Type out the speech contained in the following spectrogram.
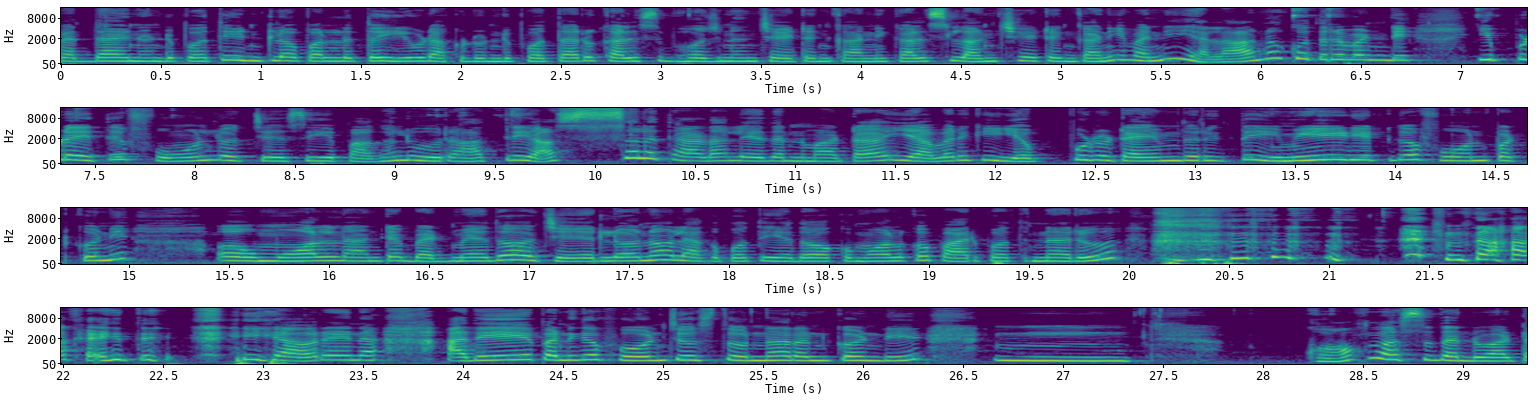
పెద్దాయన ఉండిపోతే ఇంట్లో పనులతో ఈవిడ అక్కడ ఉండిపోతారు. కలిసి భోజనం చేయటం కానీ, కలిసి లంచ్ చేయటం కానీ ఇవన్నీ ఎలానో కుదరవండి. ఇప్పుడైతే ఫోన్లు వచ్చేసి పగలు, రాత్రి అస్సలు తేడా లేదనమాట. ఎవరికి ఎప్పుడు టైం దొరికితే ఇమీడియట్గా ఫోన్ పట్టు పట్టుకొని ఓ మూలన అంటే బెడ్ మీదో, చైర్‌లోనో లేకపోతే ఏదో ఒక మూలకో పారిపోతున్నారు. నాకైతే ఎవరైనా అదే పనిగా ఫోన్ చూస్తూ ఉన్నారనుకోండి హ్మ్. కోపం వస్తదనమాట.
